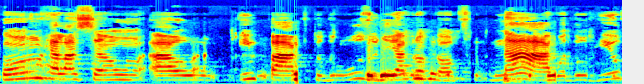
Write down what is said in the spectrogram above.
Com relação ao impacto do uso de agrotóxico na água do rio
